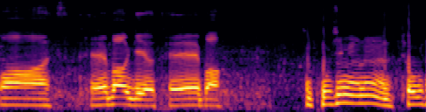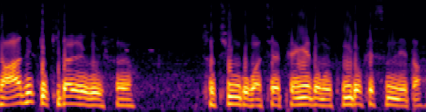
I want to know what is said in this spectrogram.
와, 대박이에요, 대박. 보시면은 저기서 아직도 기다리고 있어요. 저 친구가 제 뱅에돔을 공격했습니다.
